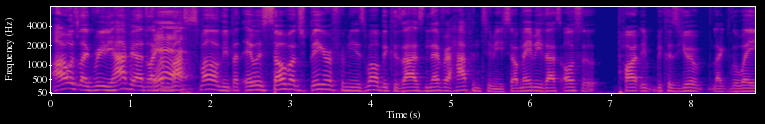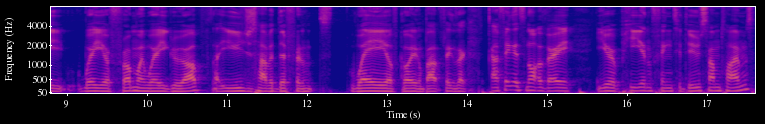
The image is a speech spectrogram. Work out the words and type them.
I was like really happy. I had like Yeah. a massive smile on me, but it was so much bigger for me as well because that's never happened to me. So maybe that's also partly because you're like the way where you're from and where you grew up. That you just have a different way of going about things. Like I think it's not a very European thing to do sometimes,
